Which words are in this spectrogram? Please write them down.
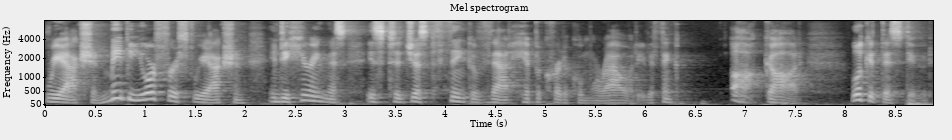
reaction, maybe your first reaction into hearing this is to just think of that hypocritical morality, to think, oh God, look at this dude.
